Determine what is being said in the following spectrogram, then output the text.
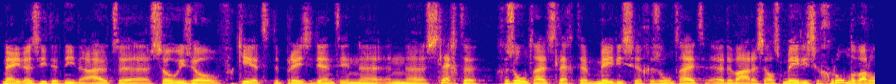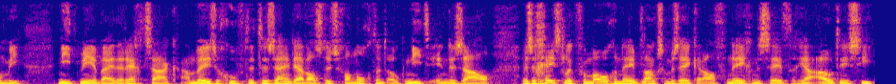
Nee, daar ziet het niet naar uit. Uh, sowieso verkeert de president in uh, een slechte gezondheid, slechte medische gezondheid. er waren zelfs medische gronden waarom hij niet meer bij de rechtszaak aanwezig hoefde te zijn. Hij was dus vanochtend ook niet in de zaal. Zijn geestelijk vermogen neemt langzaam maar zeker af. 79 jaar oud is hij.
